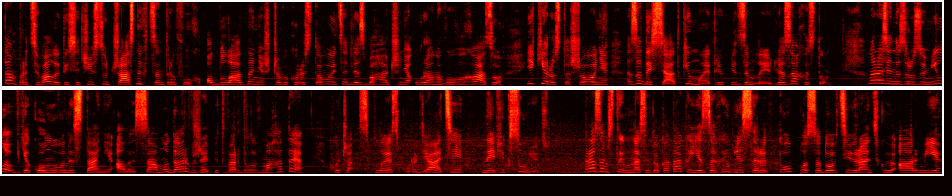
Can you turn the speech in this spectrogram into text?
Там працювали тисячі сучасних центрифуг, обладнання, що використовується для збагачення уранового газу, які розташовані за десятки метрів під землею для захисту. Наразі не зрозуміло, в якому вони стані, але сам удар вже підтвердили в МАГАТЕ, хоча сплеску радіації не фіксують. Разом з тим, внаслідок атаки є загиблі серед топ-посадовців іранської армії.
